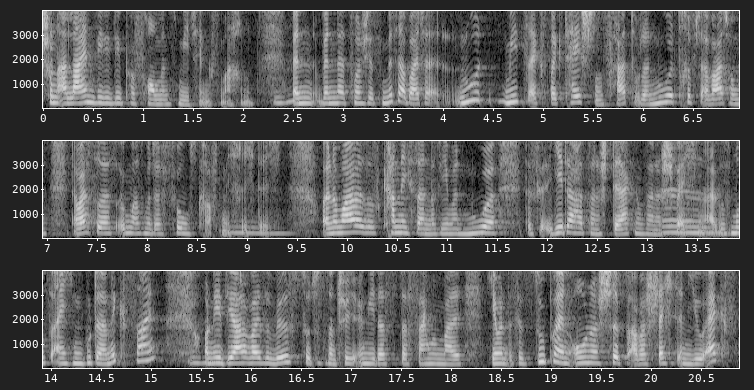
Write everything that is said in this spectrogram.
schon allein, wie die die Performance-Meetings machen. Mhm. Wenn, wenn da zum Beispiel jetzt ein Mitarbeiter nur meets expectations hat oder nur trifft Erwartungen, dann weißt du, da ist irgendwas mit der Führungskraft nicht mhm. richtig. Weil normalerweise es kann nicht sein, dass jemand nur, dass jeder hat seine Stärken, seine Schwächen. Mhm. Also es muss eigentlich ein guter Mix sein. Mhm. Und idealerweise willst du das natürlich irgendwie, dass, dass sagen wir mal, jemand ist jetzt super in Ownership, aber schlecht in UX,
